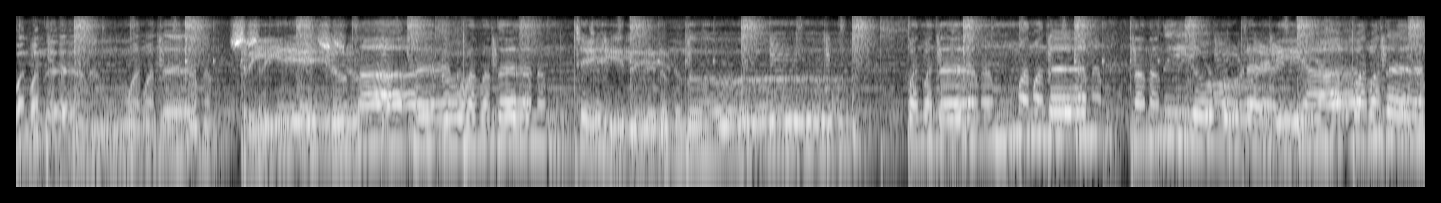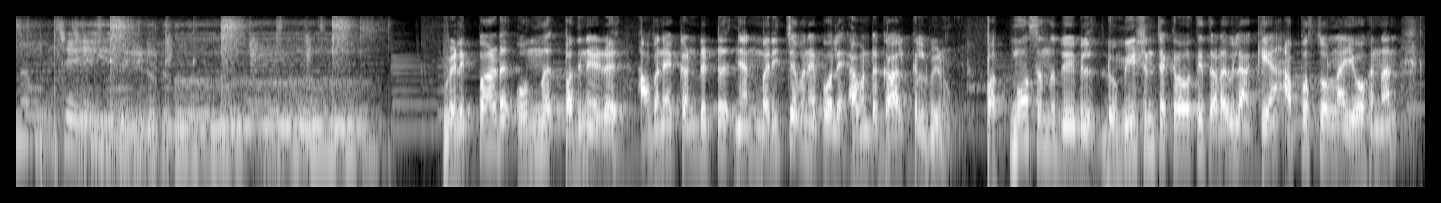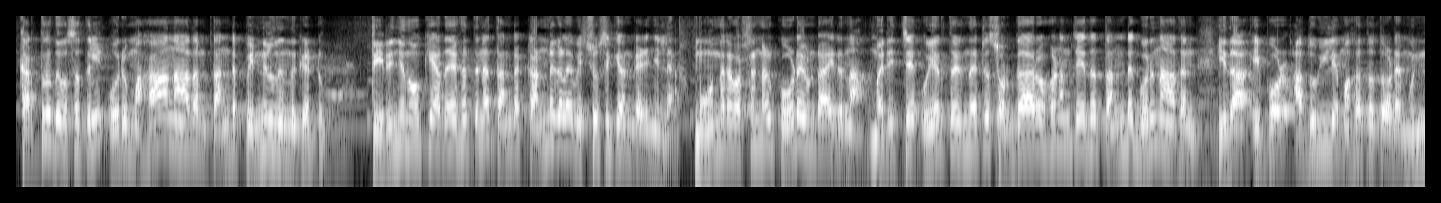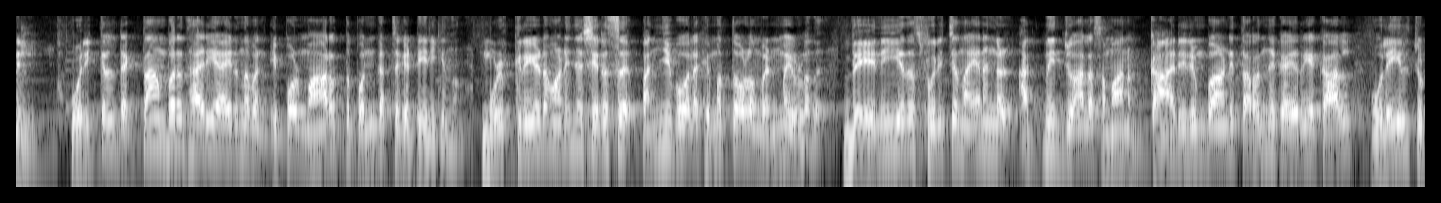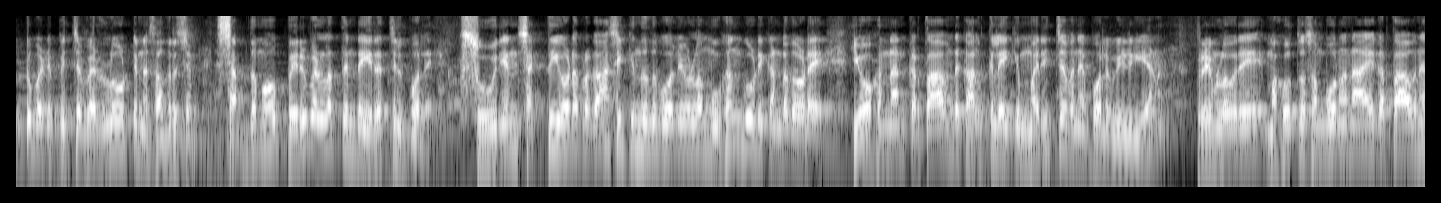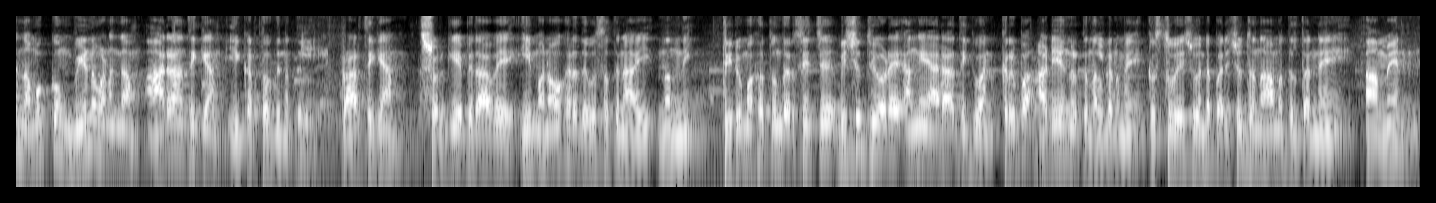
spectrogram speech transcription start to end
വന്ദനം വന്ദനം ശ്രീയേശുനാഥനു വന്ദനം ചെയ്തിടുന്നു. വന്ദനം വന്ദനം നന്ദിയോടടിയാർ വന്ദനം ചെയ്തിടുന്നു. വെളിപ്പാട് ഒന്ന് പതിനേഴ് അവനെ കണ്ടിട്ട് ഞാൻ മരിച്ചവനെ പോലെ അവന്റെ കാൽക്കൽ വീണു. പത്മോസ് എന്ന ദ്വീപിൽ ഡൊമീഷ്യൻ ചക്രവർത്തി തടവിലാക്കിയ അപ്പസ്തോലനായ യോഹന്നാൻ കർത്തൃദിവസത്തിൽ ഒരു മഹാനാദം തന്റെ പിന്നിൽ നിന്ന് കേട്ടു. തിരിഞ്ഞു നോക്കി അദ്ദേഹത്തിന് തന്റെ കണ്ണുകളെ വിശ്വസിക്കാൻ കഴിഞ്ഞില്ല. മൂന്നര വർഷങ്ങൾ കൂടെ ഉണ്ടായിരുന്ന മരിച്ച് ഉയർത്തെഴുന്നേറ്റ് സ്വർഗാരോഹണം ചെയ്ത തന്റെ ഗുരുനാഥൻ ഇതാ ഇപ്പോൾ അതുല്യ മഹത്വത്തോടെ മുന്നിൽ. ഒരിക്കൽ രക്താംബരധാരിയായിരുന്നവൻ ഇപ്പോൾ മാറത്ത് പൊൻകച്ച കെട്ടിയിരിക്കുന്നു. മുൾക്കിരീടം അണിഞ്ഞ ശിരസ് പഞ്ഞി പോലെ ഹിമത്തോളം വെണ്മയുള്ളത്. ദയനീയത സ്ഫുരിച്ച നയനങ്ങൾ അഗ്നിജ്വാല സമാനം. കാരിരുമ്പാണി തറഞ്ഞു കയറിയ കാൽ ഉലയിൽ ചുട്ടുപഴിപ്പിച്ച വെള്ളോട്ടിന് സദൃശം ശബ്ദമോ പെരുവെള്ളത്തിന്റെ ഇരച്ചിൽ പോലെ. സൂര്യൻ ശക്തിയോടെ പ്രകാശിക്കുന്നത് പോലെയുള്ള മുഖം കൂടി കണ്ടതോടെ യോഹന്നാൻ കർത്താവിന്റെ കാൽക്കിലേക്ക് മരിച്ചവനെ പോലെ വീഴുകയാണ്. പ്രിയമുള്ളവരെ മഹത്വസമ്പൂർണനായ കർത്താവിനെ നമുക്കും വീണു വണങ്ങാം ആരാധിക്കാം ഈ കർത്തദിനത്തിൽ പ്രാർത്ഥിക്കാം. സ്വർഗീയ പിതാവേ ഈ മനോഹര ദിവസത്തിനായി നന്ദി. തിരുമഹത്വം ദർശിച്ച് വിശുദ്ധിയോടെ അങ്ങേ ആരാധിക്കുവാൻ കൃപ അടിയങ്ങൾക്ക് നൽകണമേ. ക്രിസ്തുവേശുവിന്റെ പരിശുദ്ധ നാമത്തിൽ തന്നെ ആമേൻ.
